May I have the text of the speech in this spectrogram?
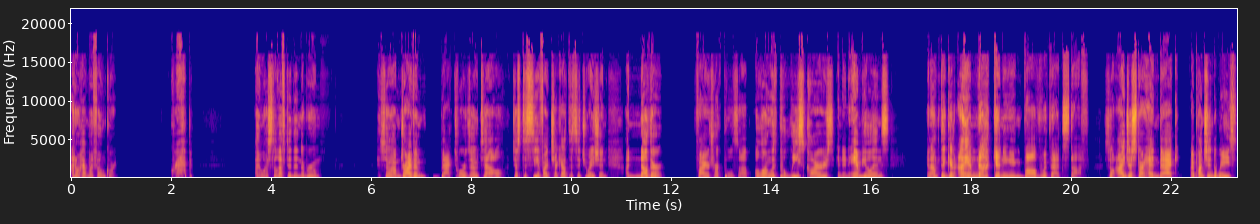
I don't have my phone cord. crap. I must have left it in the room. So I'm driving back towards the hotel just to see if I check out the situation. Another fire truck pulls up, along with police cars and an ambulance. And I'm thinking, I am not getting involved with that stuff. So I just start heading back. I punch into Waze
